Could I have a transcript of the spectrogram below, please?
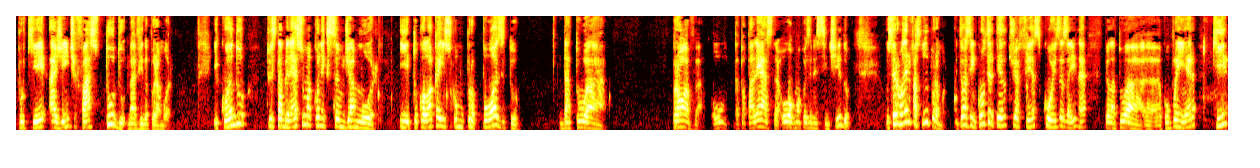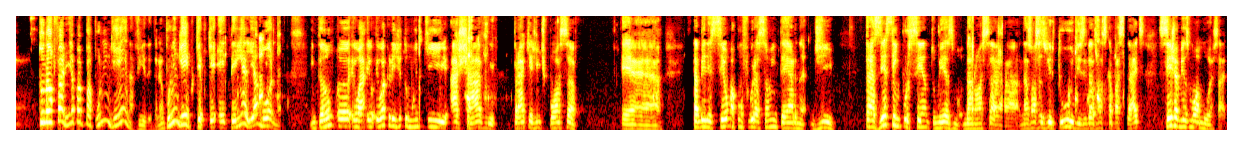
porque a gente faz tudo na vida por amor. E quando tu estabelece uma conexão de amor e tu coloca isso como propósito da tua prova ou da tua palestra ou alguma coisa nesse sentido, o ser humano ele faz tudo por amor. Então assim, com certeza tu já fez coisas aí, né, pela tua uh, companheira que tu não faria pra, pra, por ninguém na vida, entendeu? Por ninguém. Por quê? Porque tem ali amor, né? Então, uh, eu, eu, eu, acredito muito que a chave para que a gente possa é, estabelecer uma configuração interna de trazer 100% mesmo da nossa, das nossas virtudes e das nossas capacidades, seja mesmo o amor, sabe?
